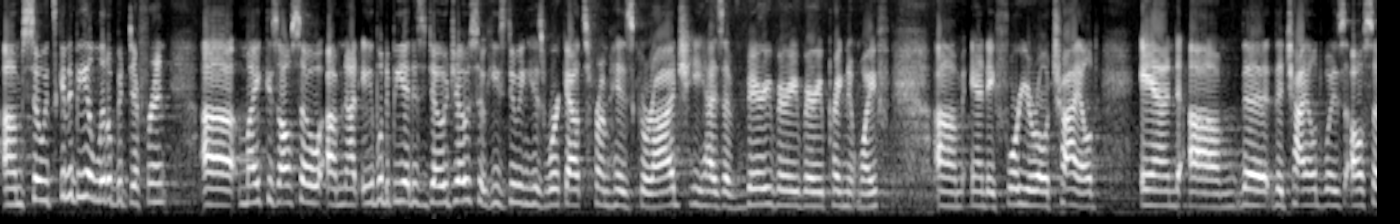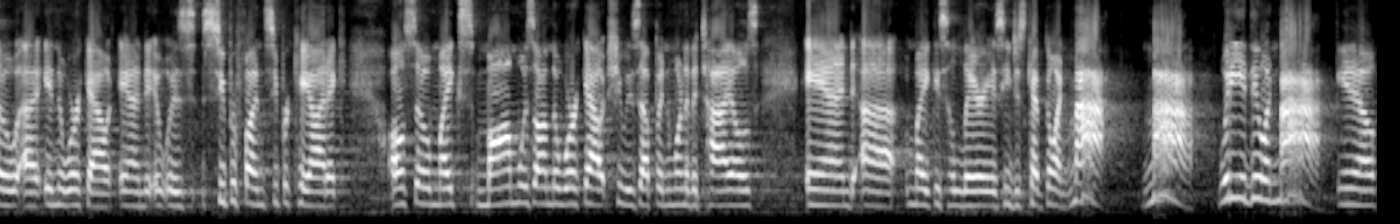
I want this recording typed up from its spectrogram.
Um, so it's gonna be a little bit different. Uh, Mike is also um, not able to be at his dojo, so he's doing his workouts from his garage. He has a very, very, very pregnant wife um, and a four-year-old child and um, the, the child was also uh, in the workout and it was super fun, super chaotic. Also, Mike's mom was on the workout. She was up in one of the tiles and uh, Mike is hilarious. He just kept going, Ma, Ma, what are you doing, Ma? You know,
